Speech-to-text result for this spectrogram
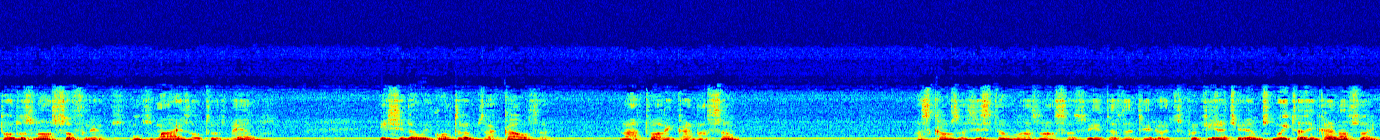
todos nós sofremos, uns mais, outros menos, e se não encontramos a causa na atual encarnação, as causas estão nas nossas vidas anteriores, porque já tivemos muitas encarnações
